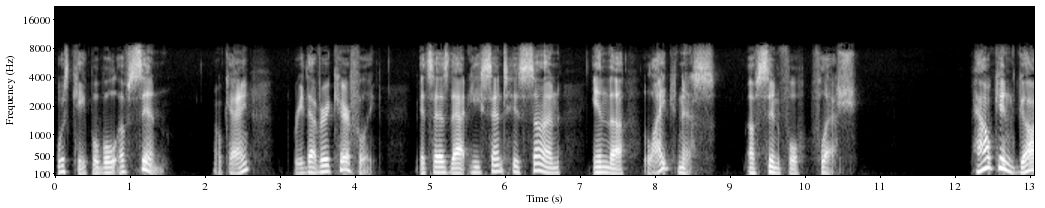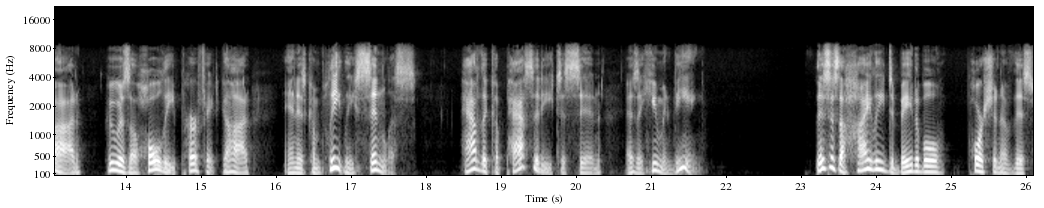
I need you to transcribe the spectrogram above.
was capable of sin. Okay? Read that very carefully. It says that he sent his Son in the likeness of sinful flesh. How can God, who is a holy, perfect God and is completely sinless, have the capacity to sin as a human being? This is a highly debatable portion of this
